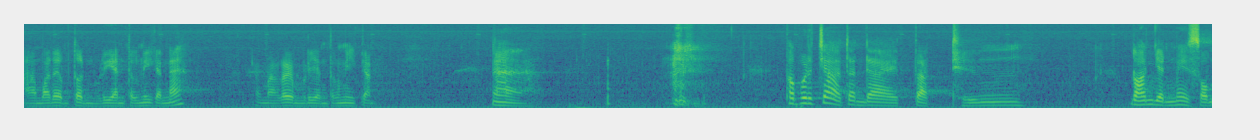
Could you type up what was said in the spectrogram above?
เอามาเริ่มต้นเรียนตรงนี้กันนะ มาเริ่มเรียนตรงนี้กันพระพุทธเจ้าท่านได้ตรัสถึงร้อนเย็นไม่สม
